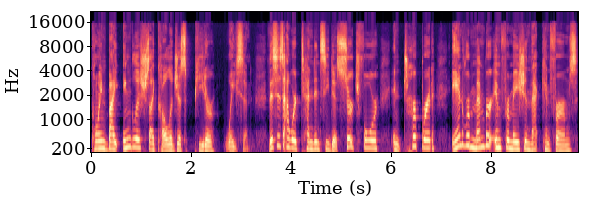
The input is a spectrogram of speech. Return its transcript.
coined by English psychologist Peter Wason. This is our tendency to search for, interpret, and remember information that confirms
